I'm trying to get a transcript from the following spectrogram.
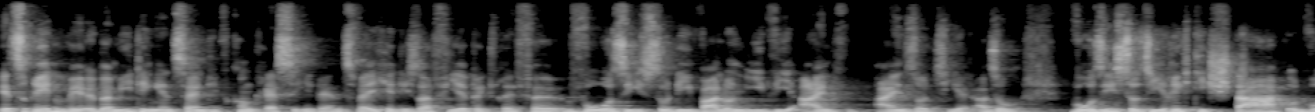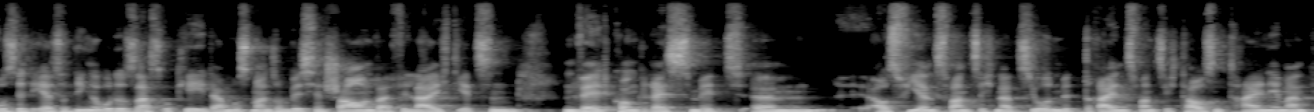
Jetzt reden wir über Meeting, Incentive, Kongresse, Events. Welche dieser vier Begriffe, wo siehst du die Wallonie wie ein, einsortiert? Also wo siehst du sie richtig stark und wo sind eher so Dinge, wo du sagst, okay, da muss man so ein bisschen schauen, weil vielleicht jetzt ein, ein Weltkongress mit ähm, aus 24 Nationen mit 23.000 Teilnehmern,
